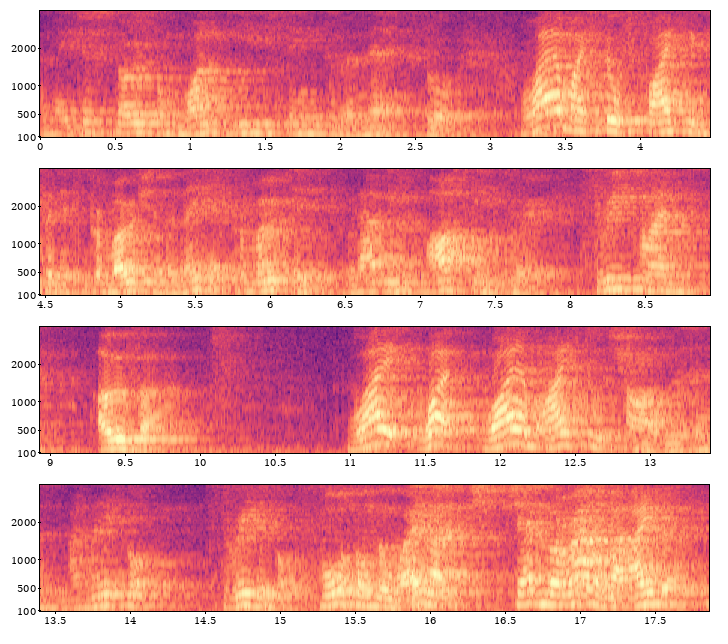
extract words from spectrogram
And they just go from one easy thing to the next. Or why am I still fighting for this promotion and they get promoted without even asking for it three times over? Why, why, why am I still childless and, and they've got three, they've got fourth on the way? Like, shove them around. Like, I,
